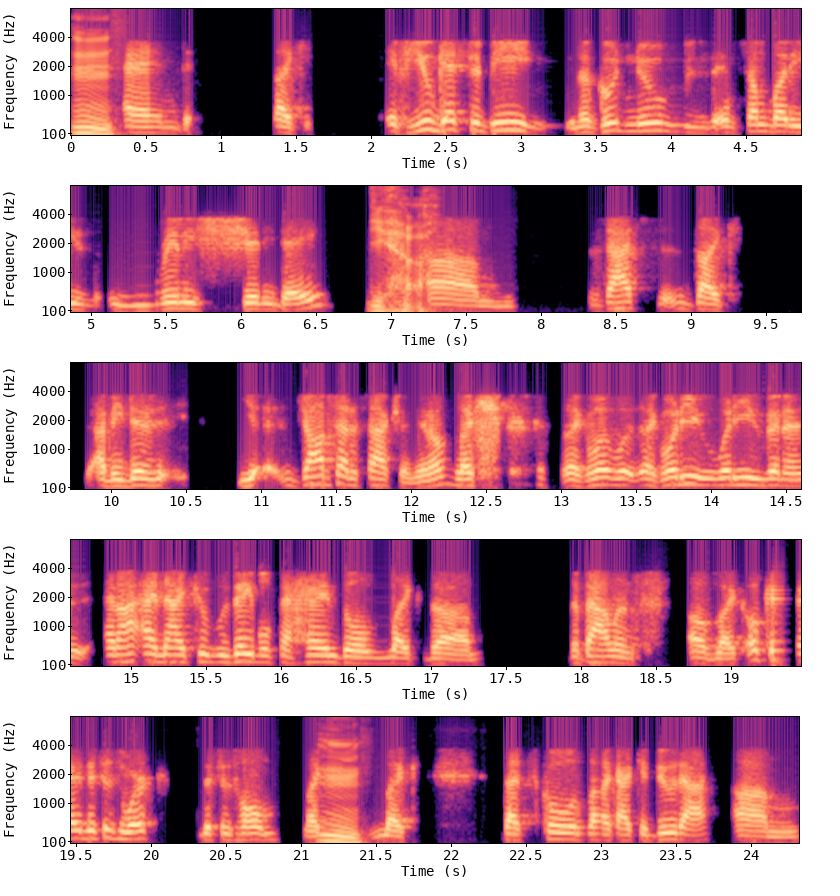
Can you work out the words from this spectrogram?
Mm. And like, if you get to be the good news in somebody's really shitty day, yeah, um, that's like, I mean, there's job satisfaction, you know, like, like what, what, like, what are you, what are you gonna? And I, and I could, was able to handle like the, the balance of like, okay, this is work, this is home, like, mm. like that's cool, like I could do that. Um,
